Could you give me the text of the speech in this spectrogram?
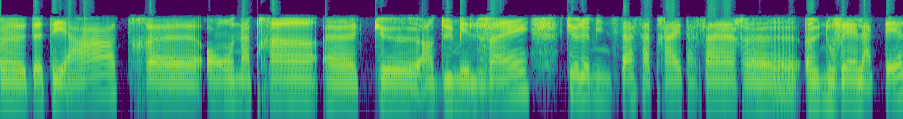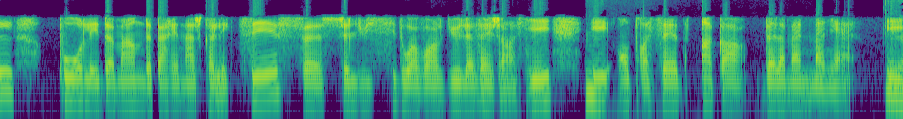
euh, de théâtre, euh, on apprend que en 2020 que le ministère s'apprête à faire un nouvel appel pour les demandes de parrainage collectif. Celui-ci doit avoir lieu le 20 janvier et on procède encore de la même manière. Et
